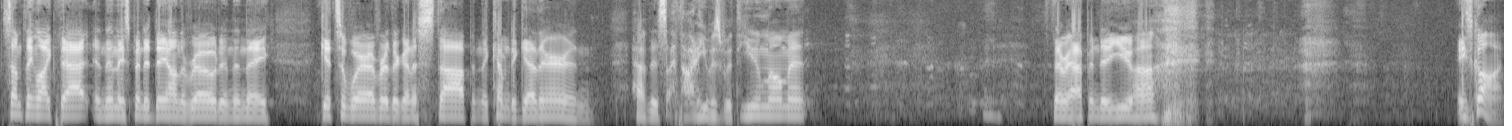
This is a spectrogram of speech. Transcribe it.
Something like that, and then they spend a day on the road, and then they get to wherever they're going to stop, and they come together and have this I thought he was with you moment. It's never happened to you, huh? He's gone,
